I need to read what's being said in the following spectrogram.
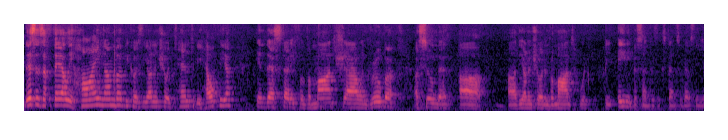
This is a fairly high number because the uninsured tend to be healthier. In their study for Vermont, Hsiao and Gruber assumed that uh, uh, the uninsured in Vermont would be 80% as expensive as the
